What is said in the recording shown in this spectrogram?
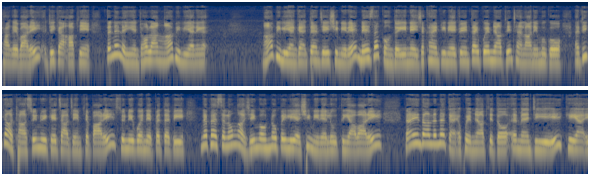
ထားခဲ့ပါတယ်။အဓိကအားဖြင့်တနက်လျင်ဒေါ်လာ9ဘီလီယံနဲ့ 9ဘီလီယံခန့်တန်ကြေးရှိနေတဲ့နေဆက်ကုံသွေးရေးနဲ့ရခိုင်ပြည်နယ်တွင်တိုက်ပွဲများပြင်းထန်လာနေမှုကိုအဓိကထားဆွေးနွေးခဲ့ကြခြင်းဖြစ်ပါတယ်။ဆွေးနွေးပွဲနဲ့ပတ်သက်ပြီးနှစ်ဖက်စလုံးကရင်ကုန်နှုတ်ပိတ်လျက်ရှိနေတယ်လို့သိရပါတယ်။ တိုင်းရင်းသားလက်နက်ကိုင်အဖွဲ့များဖြစ်သော MNDAA, KIA,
